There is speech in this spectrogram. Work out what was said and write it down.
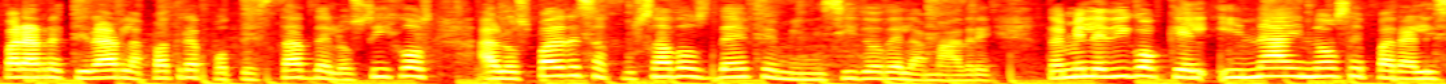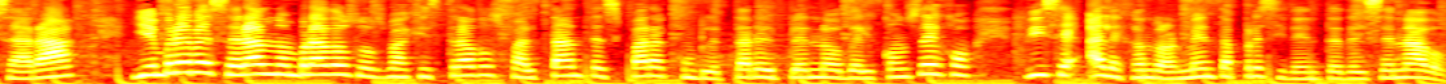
para retirar la patria potestad de los hijos a los padres acusados de feminicidio de la madre. También le digo que el INAI no se paralizará y en breve serán nombrados los magistrados faltantes para completar el pleno del Consejo, dice Alejandro Armenta, presidente del Senado.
